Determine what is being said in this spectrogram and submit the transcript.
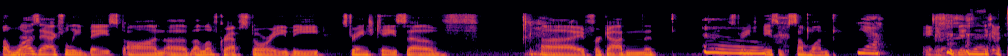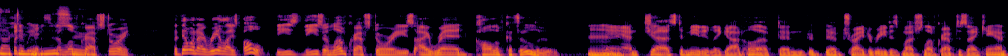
but was yeah. actually based on a, a, Lovecraft story, The Strange Case of I've forgotten the, oh. the, Strange Case of Someone. Yeah. Anyway, it, but it, it's a Lovecraft or... story. But then when I realized, oh, these these are Lovecraft stories, I read Call of Cthulhu mm. and just immediately got hooked and have tried to read as much Lovecraft as I can.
